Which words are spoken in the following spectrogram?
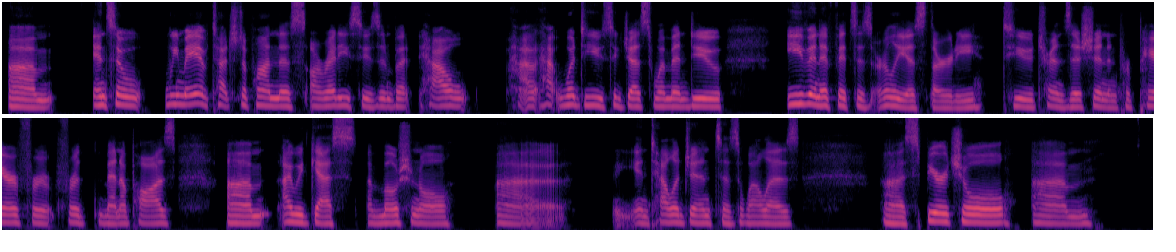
Um, and so we may have touched upon this already, Susan, but how, how, how, what do you suggest women do, even if it's as early as 30, to transition and prepare for for menopause um i would guess emotional uh intelligence as well as uh spiritual um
